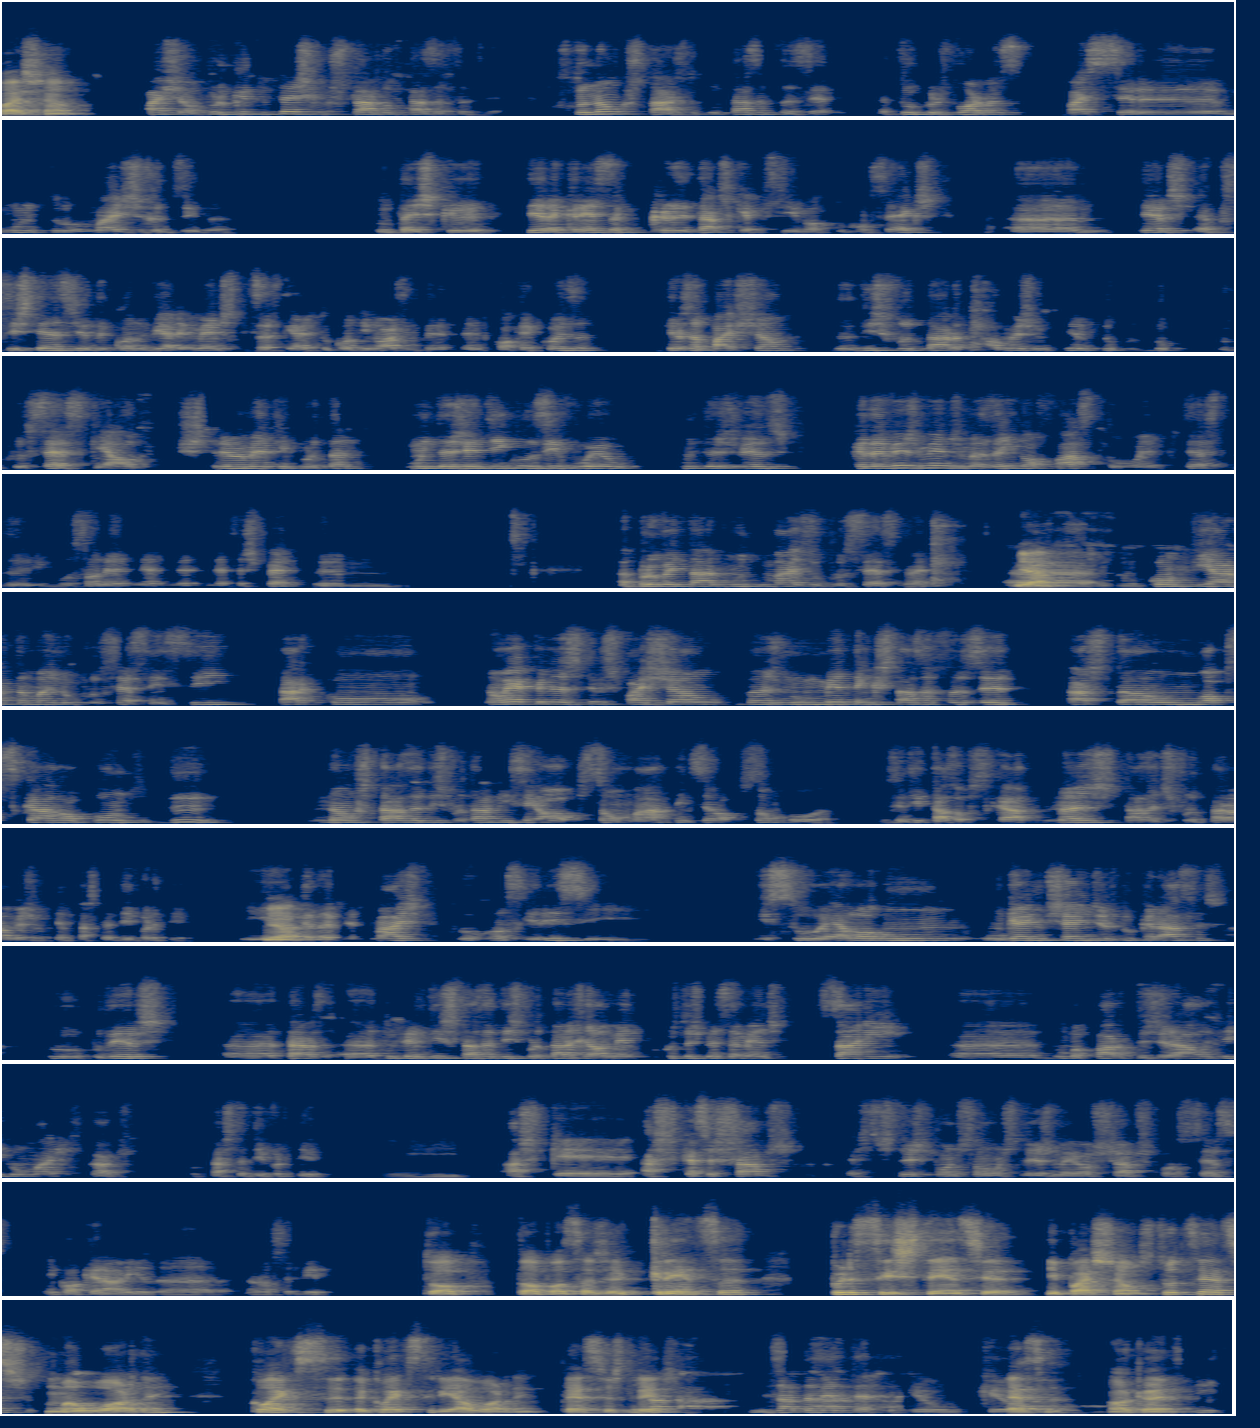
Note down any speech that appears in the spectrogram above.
Paixão. Paixão, porque tu tens que gostar do que estás a fazer. Se tu não gostares do que estás a fazer, a tua performance vai ser uh, muito mais reduzida. Tu tens que ter a crença, acreditares que é possível que tu consegues, uh, teres a persistência de quando vierem momentos desafiantes, tu continuares independente de qualquer coisa, teres a paixão de desfrutar ao mesmo tempo do, do, do processo, que é algo extremamente importante. Muita gente, inclusive eu, muitas vezes cada vez menos, mas ainda o faço, estou em processo de evolução nesse, nesse aspecto, de um, aproveitar muito mais o processo, não é? Yeah. Uh, confiar também no processo em si, estar com. Não é apenas teres paixão, mas no momento em que estás a fazer, estás tão obcecado ao ponto de não estás a desfrutar, que isso é a opção má, tem que ser a opção boa. No sentido de estás obcecado, mas estás a desfrutar ao mesmo tempo, estás a divertir. E yeah. cada vez mais estou a conseguir isso e isso é logo um, um game changer do caraças, tu poderes, uh, tar, uh, tu sentires que estás a despertar realmente, porque os teus pensamentos saem uh, de uma parte geral e ficam mais focados, porque estás-te a divertir. E acho que, é, acho que essas chaves, estes três pontos são as três maiores chaves para o sucesso em qualquer área da, da nossa vida. Top, top, ou seja, crença, persistência e paixão. Se tu dissesses uma ordem, qual é, que se, qual é que seria a ordem para essas três? Exatamente essa que eu, que eu, essa? Ok.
